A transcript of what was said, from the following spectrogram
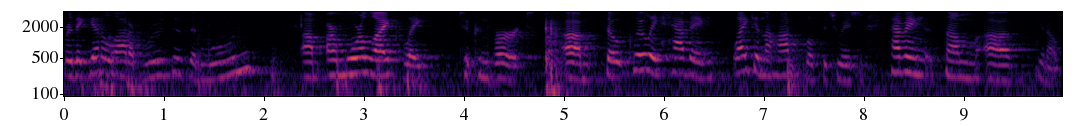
where they get a lot of bruises and wounds um, are more likely to convert. Um, so clearly having, like in the hospital situation, having some, uh, you know,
